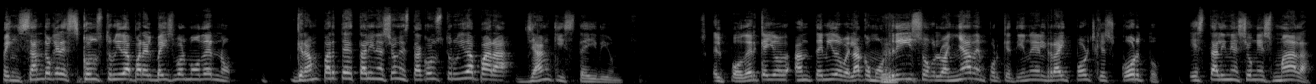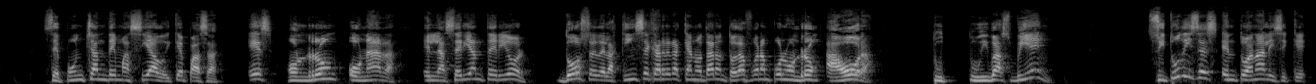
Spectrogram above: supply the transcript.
Pensando que es construida para el béisbol moderno, gran parte de esta alineación está construida para Yankee Stadium. El poder que ellos han tenido, ¿verdad? Como Rizzo, lo añaden porque tiene el right porch que es corto. Esta alineación es mala. Se ponchan demasiado. ¿Y qué pasa? Es honrón o nada. En la serie anterior, 12 de las 15 carreras que anotaron, todas fueran por honrón. Ahora, tú, tú ibas bien. Si tú dices en tu análisis que,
